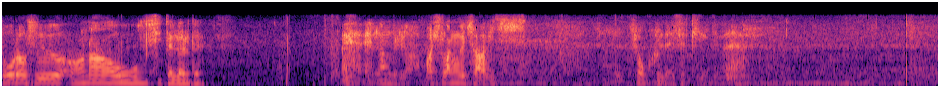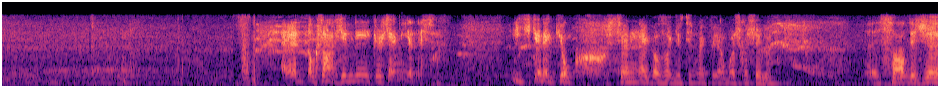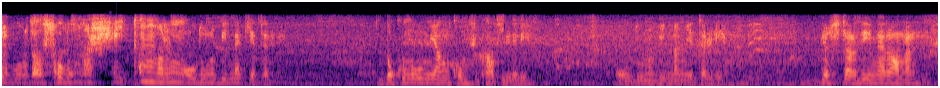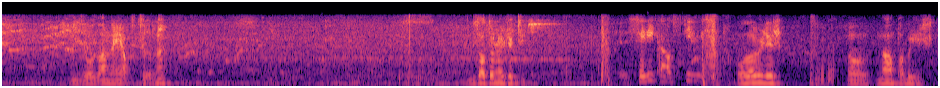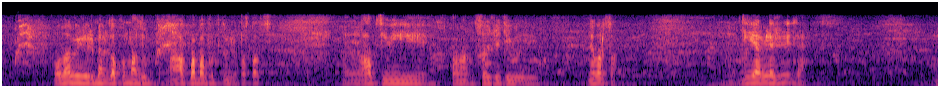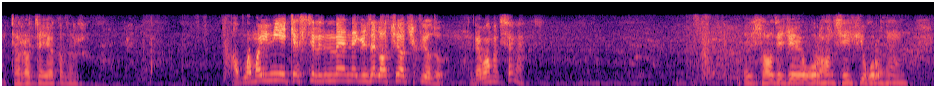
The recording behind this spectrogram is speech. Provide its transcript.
Sonrası ana oğul sitelerde. Eh, Elhamdülillah. Başlangıç hariç. Çok lezzetliydi be. Evet 90 şimdi köşeye mi gelirsin? Hiç gerek yok seninle gaza getirmek veya başka şeyler. Ee, Sadece burada solunma şeytanların olduğunu bilmek yeterli. Dokunulmayan komşu katilleri olduğunu bilmem yeterli. Gösterdiğime rağmen videoda ne yaptığını zaten ölecekti. Seri katil misin? Olabilir. O, ne yapabilir? Olabilir ben dokunmazım. Akbaba fırtıyor paspas. Ee, Halk TV falan Sözcü TV ne varsa. Diğerlerini de TRT'ye kadar. Ablamayı niye kestirdin be? Ne güzel açığa çıkıyordu. Devam etsene. E, sadece Orhan Seyfi Orhan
